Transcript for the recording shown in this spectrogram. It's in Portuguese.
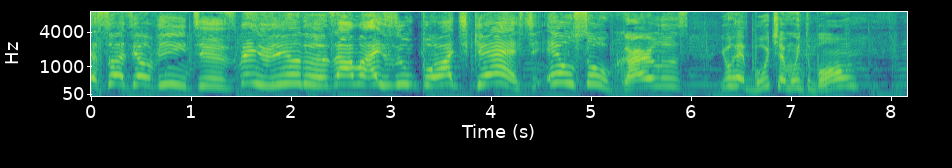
pessoas e ouvintes! Bem-vindos a mais um podcast! Eu sou o Carlos e o reboot é muito bom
